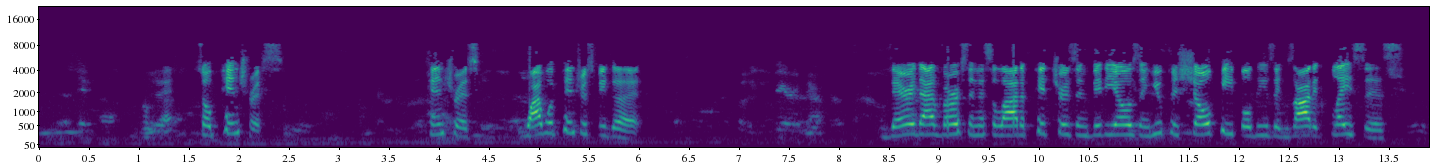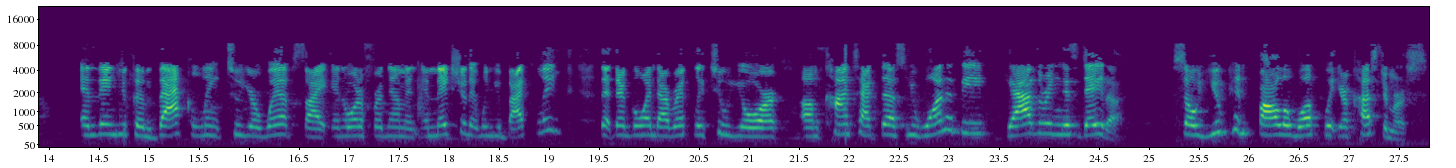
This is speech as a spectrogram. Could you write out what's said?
and up. Okay. So Pinterest. Pinterest. Why would Pinterest be good? Very diverse. and it's a lot of pictures and videos and you can show people these exotic places and then you can backlink to your website in order for them and, and make sure that when you backlink that they're going directly to your um, contact us you want to be gathering this data so you can follow up with your customers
